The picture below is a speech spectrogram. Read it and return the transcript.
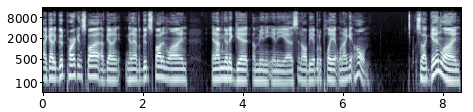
I got a good parking spot. I've got gonna have a good spot in line, and I'm gonna get a mini NES, and I'll be able to play it when I get home. So I get in line,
